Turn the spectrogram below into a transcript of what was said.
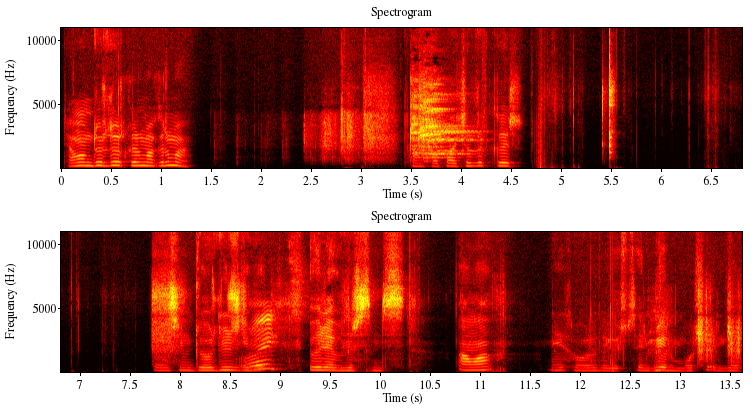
Tamam dur dur kırma kırma. Tam kapı açıldı kır. Evet şimdi gördüğünüz gibi Ay. ölebilirsiniz. Ama neyse orayı da göstermeyelim boş ver gel.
